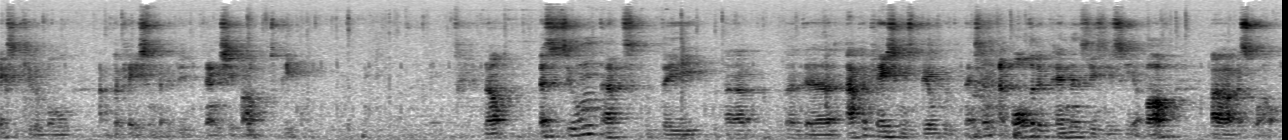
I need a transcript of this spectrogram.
executable application that you then ship out to people. Now, assume that the, uh, the application is built with Meson, and all the dependencies you see above uh, as well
